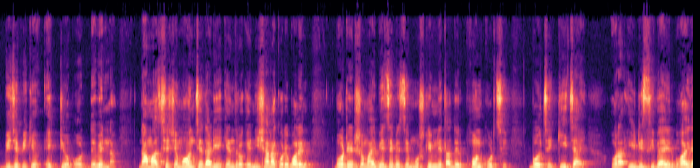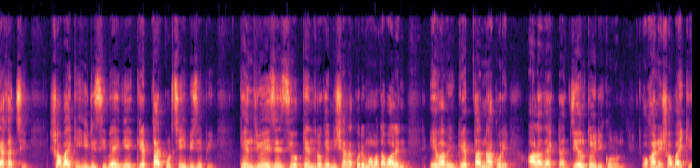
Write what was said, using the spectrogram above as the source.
বিজেপিকেও একটিও ভোট দেবেন না। নামাজ শেষে মঞ্চে দাঁড়িয়ে কেন্দ্রকে নিশানা করে বলেন, ভোটের সময় বেছে বেছে মুসলিম নেতাদের ফোন করছে। বলছে, কি চায়? ওরা ইডি সিবিআইয়ের ভয় দেখাচ্ছে। সবাইকে ইডি, সিবিআই দিয়ে গ্রেপ্তার করছে এই বিজেপি। কেন্দ্রীয় এজেন্সি ও কেন্দ্রকে নিশানা করে মমতা বলেন এভাবে গ্রেপ্তার না করে আলাদা একটা জেল তৈরি করুন। ওখানে সবাইকে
